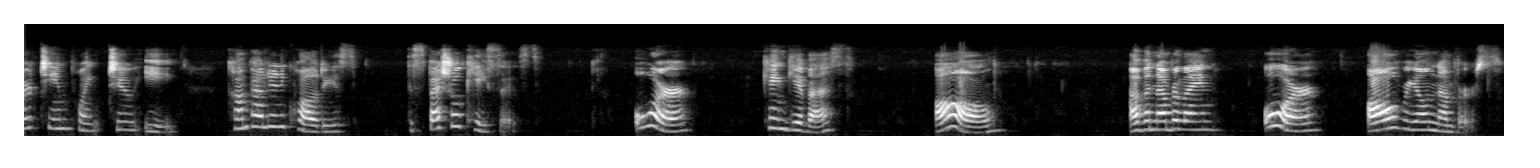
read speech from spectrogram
13.2e, compound inequalities, the special cases, or can give us all of a number line or all real numbers.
